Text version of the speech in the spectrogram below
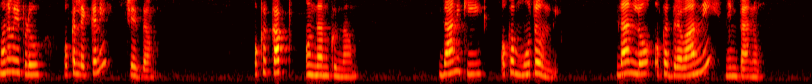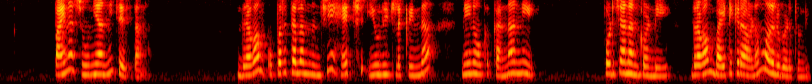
మనం ఇప్పుడు ఒక లెక్కని చేద్దాం. ఒక కప్ ఉందనుకుందాం. దానికి ఒక మూత ఉంది. దానిలో ఒక ద్రవాన్ని నింపాను. పైన శూన్యాన్ని చేస్తాను. ద్రవం ఉపరితలం నుంచి హెచ్ యూనిట్ల క్రింద నేను ఒక కన్నాన్ని పొడిచాననుకోండి ద్రవం బయటికి రావడం మొదలు పెడుతుంది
